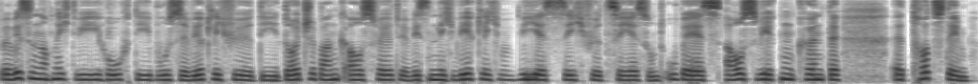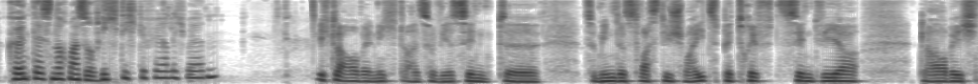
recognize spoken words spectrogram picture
Wir wissen noch nicht, wie hoch die Buße wirklich für die Deutsche Bank ausfällt. Wir wissen nicht wirklich, wie es sich für CS und UBS auswirken könnte. Äh, trotzdem, könnte es noch mal so richtig gefährlich werden? Ich glaube nicht. Also wir sind, äh, zumindest was die Schweiz betrifft, sind wir, glaube ich,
